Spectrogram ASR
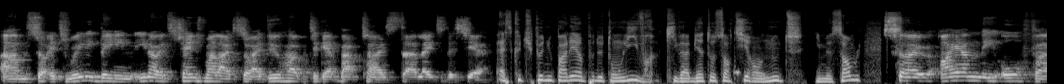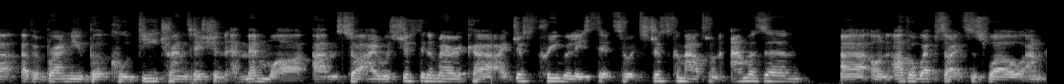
Um, so it's really been, you know, it's changed my life. So I do hope to get baptized uh, later this year. Est-ce que tu peux nous parler un peu de ton livre qui va bientôt sortir en août, il me semble? So I am the author of a brand new book called Detransition, a memoir. Um, so I was just in America. I just pre-released it, so it's just come out on Amazon uh, on other websites as well. Um,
